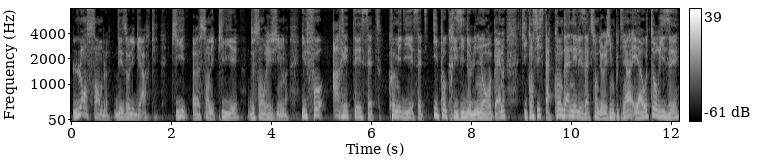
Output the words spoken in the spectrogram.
l'ensemble des oligarques qui sont les piliers de son régime. Il faut arrêter cette comédie et cette hypocrisie de l'Union européenne qui consiste à condamner les actions du régime poutinien et à autoriser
